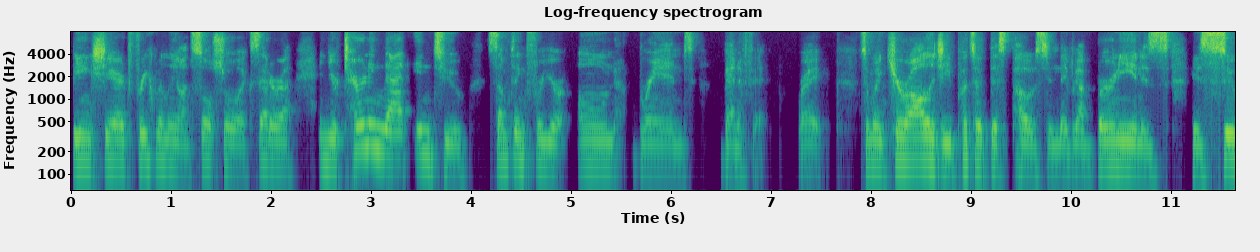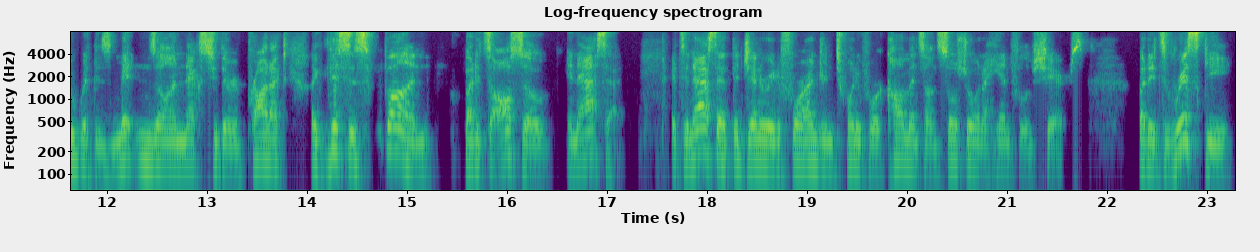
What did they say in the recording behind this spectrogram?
being shared frequently on social, et cetera, and you're turning that into something for your own brand benefit, right? So when Curology puts out this post and they've got Bernie in his, his suit with his mittens on next to their product, like this is fun, but it's also an asset. It's an asset that generated 424 comments on social and a handful of shares. But it's risky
